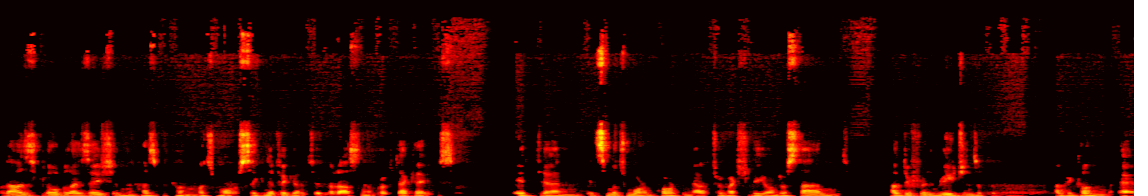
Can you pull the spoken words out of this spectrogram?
But as globalization has become much more significant in the last number of decades, it um, it's much more important now to actually understand how different regions of the world have become uh,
